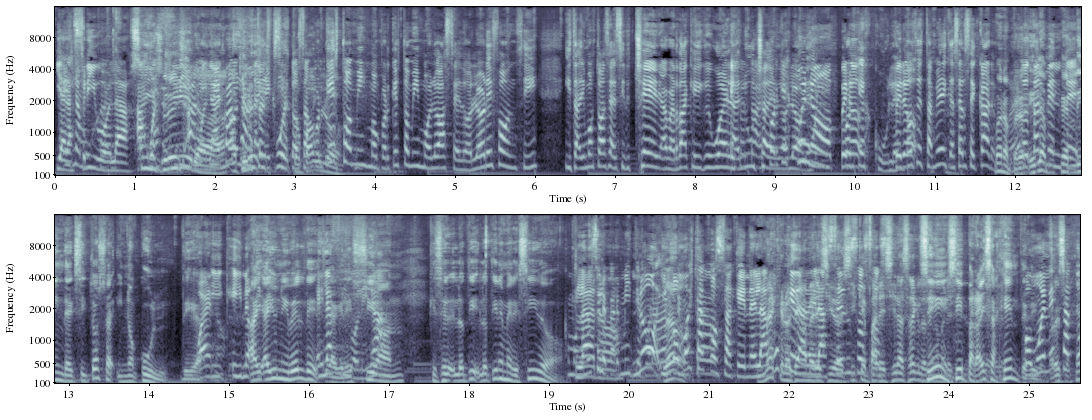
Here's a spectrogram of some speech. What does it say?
Y a la mujer. frívola. Sí, Ah, bueno, bueno, la ¿a Paula quién es está la expuesto, exitosa, porque esto mismo, porque esto mismo lo hace Dolores Fonsi y salimos todas a decir, che, la verdad que qué buena la lucha de Dolores. cool. Pero- porque es cool. pero- Entonces también hay que hacerse cargo. Bueno, ¿eh? pero es la Totalmente. mujer linda, exitosa y no cool, digamos. Bueno. Y- y no- hay, un nivel de, agresión que se, lo, ti- lo tiene merecido. Como que no se le Claro. permite. No, y como esta cosa que en la no es que lo búsqueda del ascenso que social- pareciera ser que lo tenga Sí, sí, para esa gente. Como digo, en esa cosa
